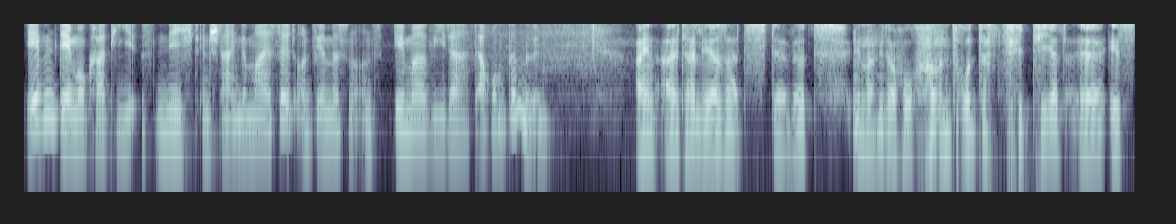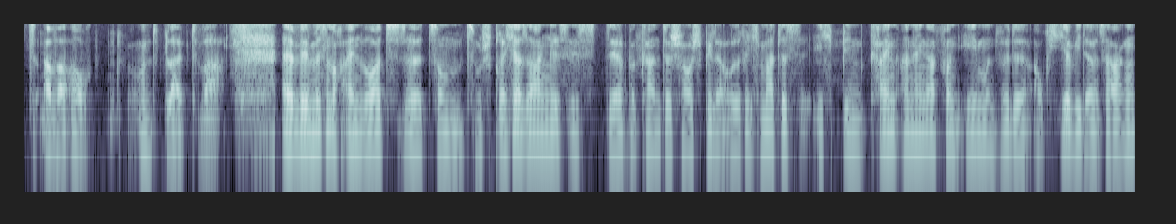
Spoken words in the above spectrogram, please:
eben Demokratie ist nicht in Stein gemeißelt und wir müssen uns immer wieder darum bemühen. Ein alter Lehrsatz, der wird immer wieder hoch und runter zitiert, äh, ist aber auch und bleibt wahr. Äh, wir müssen noch ein Wort äh, zum, zum Sprecher sagen. Es ist der bekannte Schauspieler Ulrich Mattes. Ich bin kein Anhänger von ihm und würde auch hier wieder sagen,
